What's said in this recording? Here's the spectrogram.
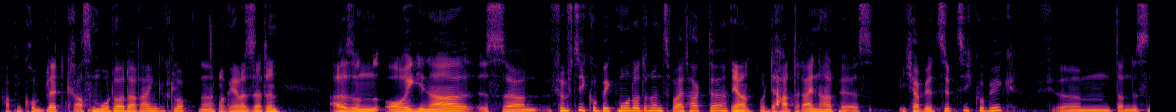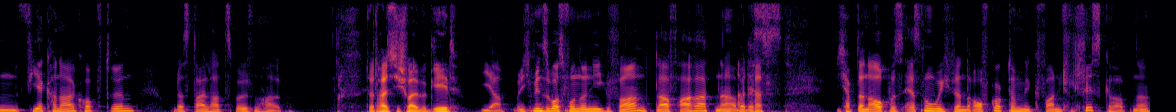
Habe einen komplett krassen Motor da reingekloppt. Ne? Okay, was ist da drin? Also ein Original ist ja ein 50 Kubik Motor drin, Zweitakter. Ja. Und der hat 3,5 PS. Ich habe jetzt 70 Kubik, ähm, dann ist ein Vierkanalkopf drin und das Teil hat 12,5. Das heißt, die Schwalbe geht. Ja, und ich bin sowas von noch nie gefahren. Klar, Fahrrad, ne? Aber Ach, das. Ich habe dann auch das erste Mal, wo ich dann drauf geguckt habe, mit gefahren, ich Schiss gehabt, ne?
